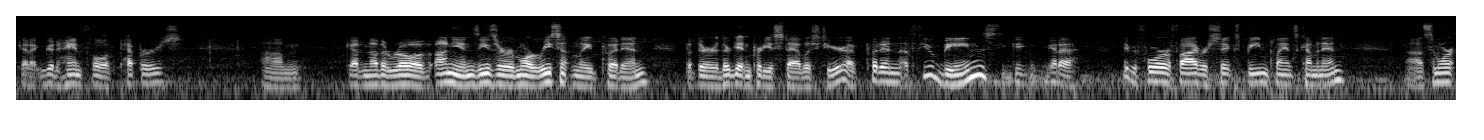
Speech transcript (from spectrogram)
got a good handful of peppers. Um, got another row of onions. These are more recently put in, but they're they're getting pretty established here. I've put in a few beans. You got a maybe four or five or six bean plants coming in. Uh, some more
